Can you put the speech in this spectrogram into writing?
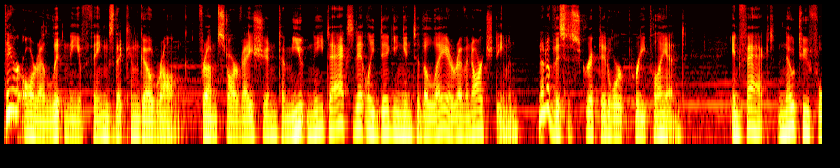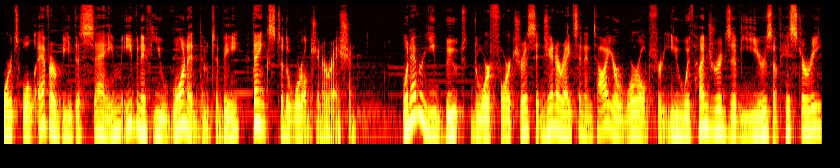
There are a litany of things that can go wrong, from starvation to mutiny to accidentally digging into the lair of an archdemon. None of this is scripted or pre planned. In fact, no two forts will ever be the same, even if you wanted them to be, thanks to the world generation. Whenever you boot Dwarf Fortress, it generates an entire world for you with hundreds of years of history,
